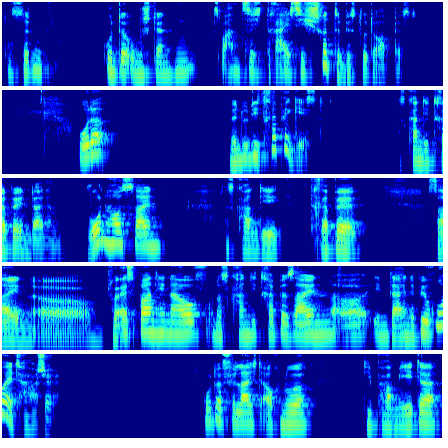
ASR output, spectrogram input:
Das sind unter Umständen 20, 30 Schritte, bis du dort bist. Oder wenn du die Treppe gehst. Das kann die Treppe in deinem Wohnhaus sein, das kann die Treppe sein äh, zur S-Bahn hinauf und das kann die Treppe sein äh, in deine Büroetage. Oder vielleicht auch nur die paar Meter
